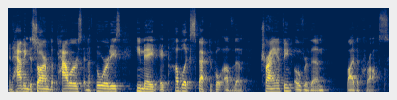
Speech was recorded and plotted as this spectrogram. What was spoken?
And having disarmed the powers and authorities, he made a public spectacle of them triumphing over them by the cross.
